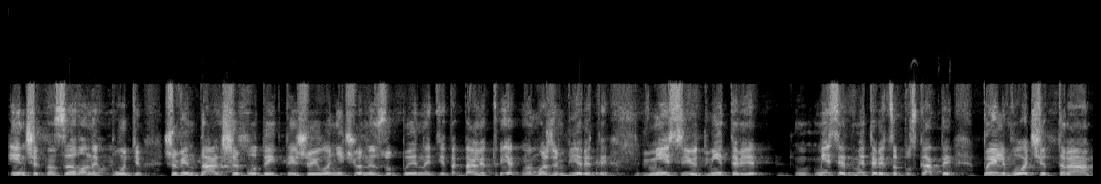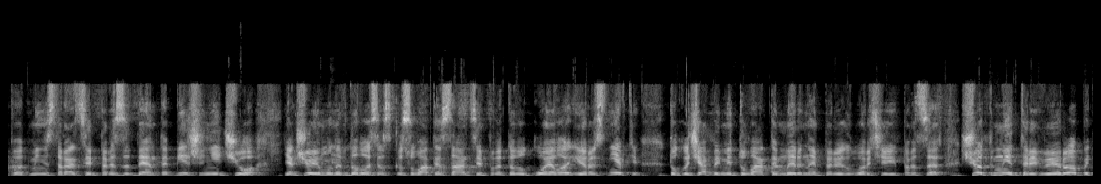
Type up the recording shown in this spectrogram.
інших населених пунктів. Що він далі буде йти, що його нічого не зупинить і так далі. То як ми можемо вірити в місію Дмитрі? Місія Дмитрі це пускати пиль в очі Трампу, адміністрації президента. Більше нічого. Якщо йому не вдалося скасувати санкції проти Лукойла і Роснефті, то хоча б імітувати мирний переговорчий процес. Що Дмитрій робить,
